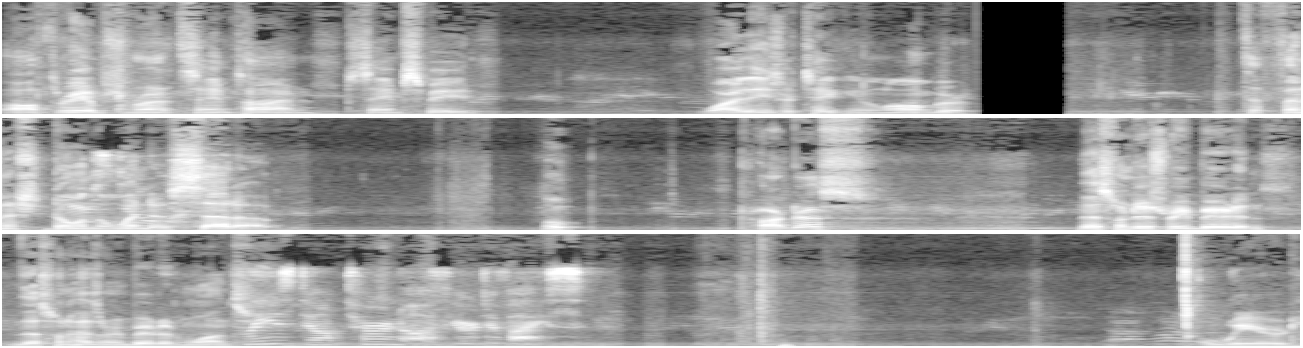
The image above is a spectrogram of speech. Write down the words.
all three of them should run at the same time, same speed. Why these are taking longer to finish doing the Windows setup. Oop. Progress? This one just rebooted. This one hasn't rebooted once. Please don't turn off your device. Weird.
